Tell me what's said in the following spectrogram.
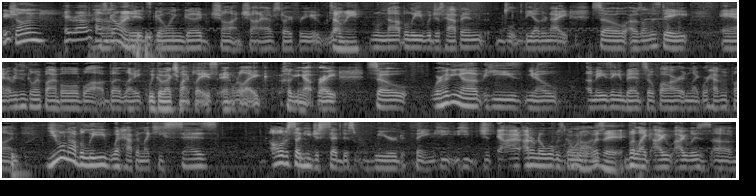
Hey, Sean. Hey Rob, how's it um, going? It's going good, Sean. Sean, I have a story for you. Tell me. You will not believe what just happened l- the other night. So I was on this date, and everything's going fine, blah blah blah. But like, we go back to my place, and we're like hooking up, right? So we're hooking up. He's you know amazing in bed so far, and like we're having fun. You will not believe what happened. Like he says all of a sudden he just said this weird thing. He he just I, I don't know what was going Ooh, on. What was it? But like I I was um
